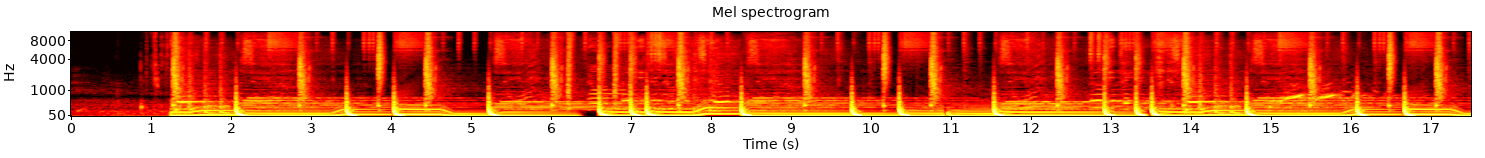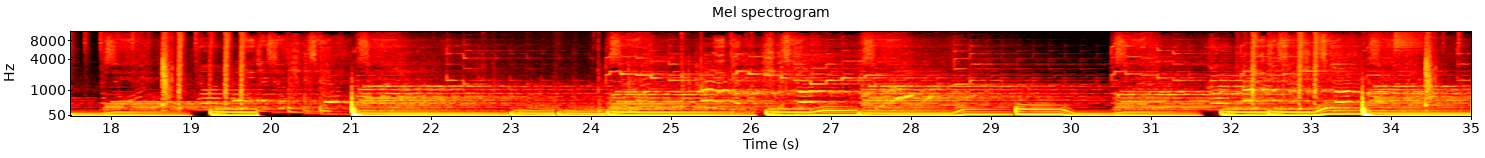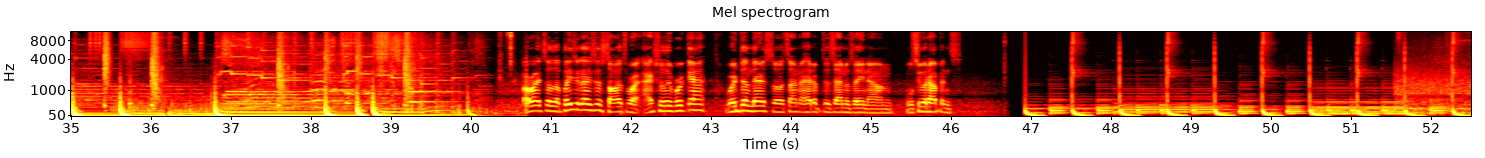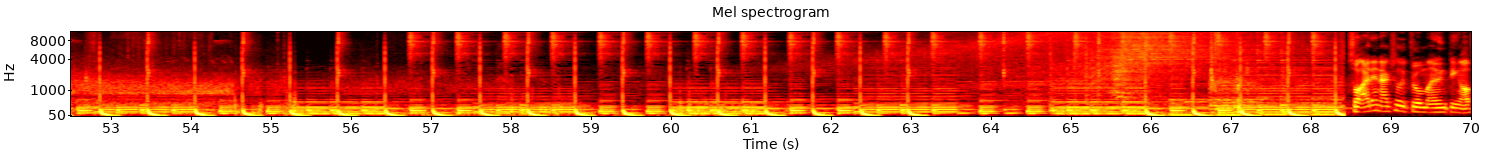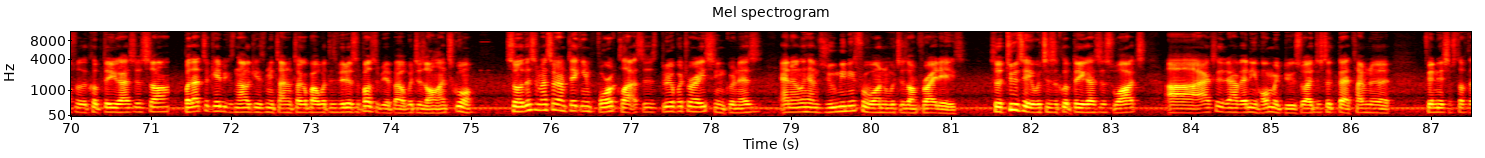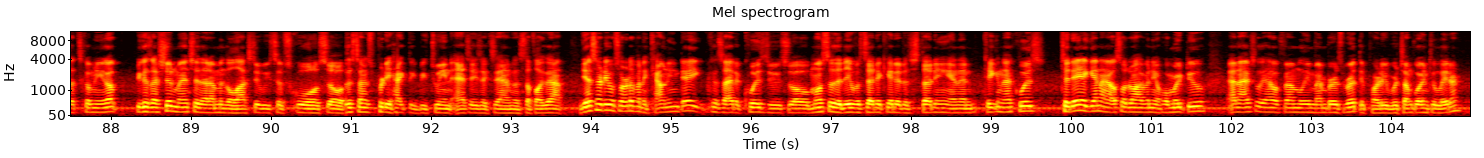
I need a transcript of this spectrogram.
So the place you guys just saw is where I actually work at. We're done there, so it's time to head up to San Jose now and we'll see what happens. So I didn't actually film anything else for the clip that you guys just saw, but that's okay because now it gives me time to talk about what this video is supposed to be about, which is online school. So this semester I'm taking four classes, three of which are asynchronous, and I only have Zoom meetings for one, which is on Fridays. So Tuesday, which is a clip that you guys just watched, uh, I actually didn't have any homework due, so I just took that time to finish stuff that's coming up because I should mention that I'm in the last two weeks of school so this time's pretty hectic between essays exams and stuff like that. Yesterday was sort of an accounting day because I had a quiz due so most of the day was dedicated to studying and then taking that quiz. Today again I also don't have any homework due and I actually have a family member's birthday party which I'm going to later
